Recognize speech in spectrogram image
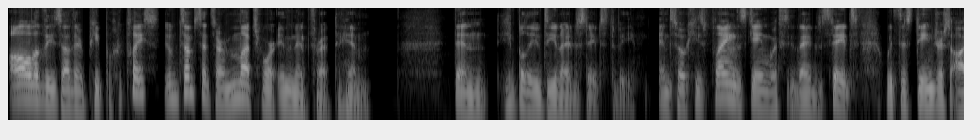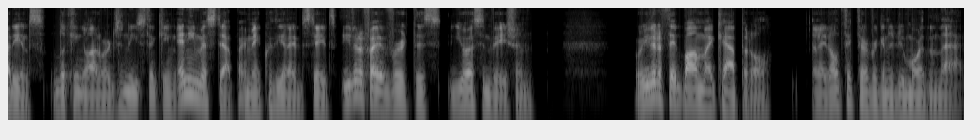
all of these other people who place, in some sense, are much more imminent threat to him than he believed the United States to be. And so he's playing this game with the United States with this dangerous audience looking onwards. And he's thinking, any misstep I make with the United States, even if I avert this US invasion, or even if they bomb my capital, and I don't think they're ever going to do more than that,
